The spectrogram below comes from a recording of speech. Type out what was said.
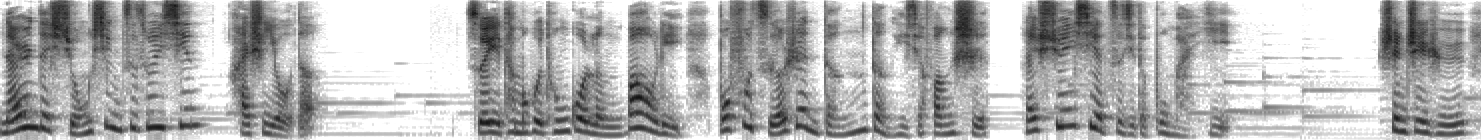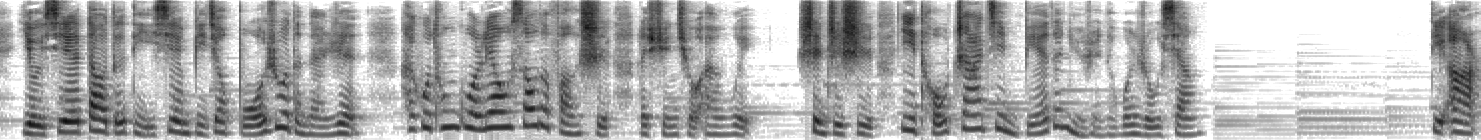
男人的雄性自尊心还是有的。所以他们会通过冷暴力、不负责任等等一些方式来宣泄自己的不满意，甚至于有些道德底线比较薄弱的男人，还会通过撩骚的方式来寻求安慰，甚至是一头扎进别的女人的温柔乡。第二，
